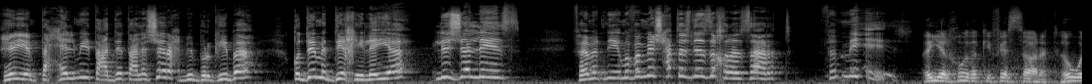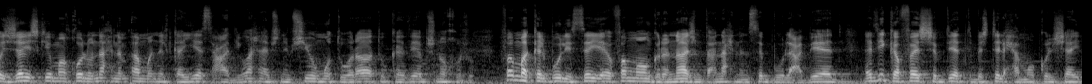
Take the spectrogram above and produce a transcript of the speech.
هي متاع حلمي تعديت على شارع حبيب بورقيبه قدام الداخلية للجلاس فهمتني؟ ما فماش حتى جنازه أخرى صارت. فماش هي الخوذة كيفاش صارت؟ هو الجيش كيما نقولوا نحن مأمن الكياس عادي وإحنا باش نمشيو موتورات وكذا باش نخرجوا. فما كالبوليسيه وفما engrenage نتاع نحن نسبوا العباد. هذيك فاش بدات باش تلحم وكل شيء.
